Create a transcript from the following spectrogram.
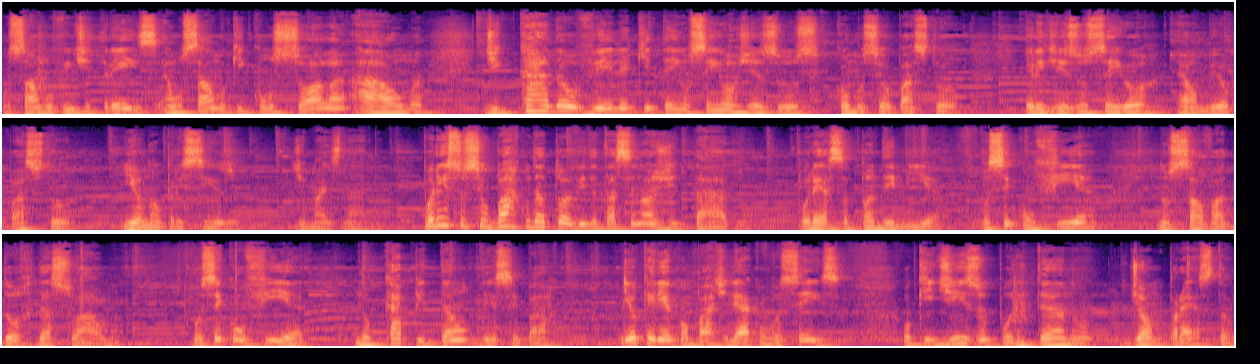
O Salmo 23 é um salmo que consola a alma de cada ovelha que tem o Senhor Jesus como seu pastor. Ele diz: O Senhor é o meu pastor e eu não preciso de mais nada. Por isso, se o barco da tua vida está sendo agitado por essa pandemia, você confia no Salvador da sua alma? Você confia no capitão desse barco? E eu queria compartilhar com vocês o que diz o puritano John Preston,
